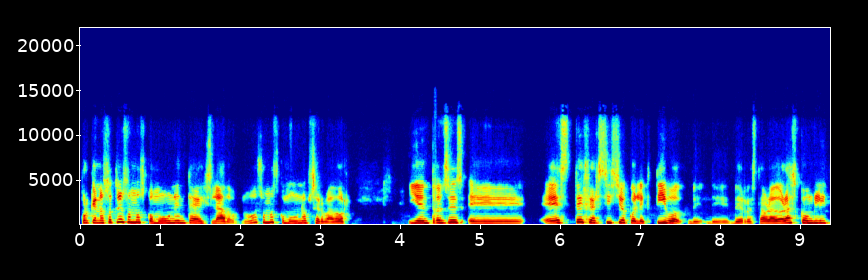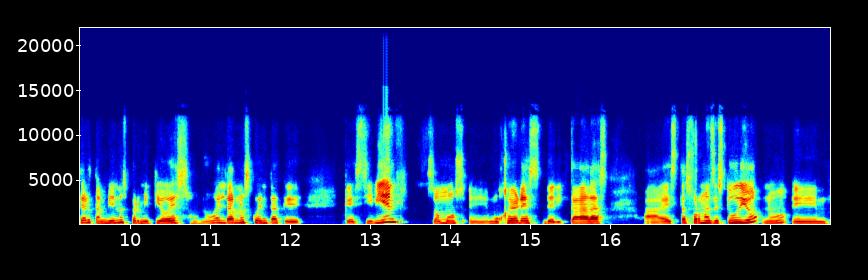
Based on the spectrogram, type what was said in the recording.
porque nosotros somos como un ente aislado, ¿no? Somos como un observador. Y entonces, eh, este ejercicio colectivo de, restauradoras con glitter también nos permitió eso, ¿no? El darnos cuenta que, si bien somos eh, mujeres dedicadas a estas formas de estudio, ¿no? Em,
